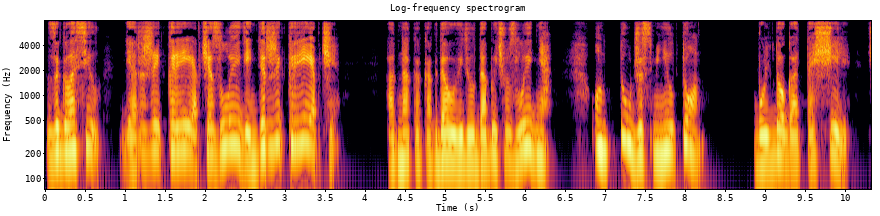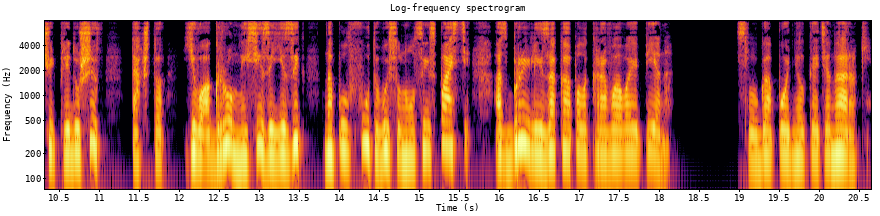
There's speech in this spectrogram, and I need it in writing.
загласил «Держи крепче, злыдень, держи крепче!» Однако, когда увидел добычу злыдня, он тут же сменил тон. Бульдога оттащили, чуть придушив, так что его огромный сизый язык на полфута высунулся из пасти, а с брыли закапала кровавая пена. Слуга поднял Кэти на руки.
